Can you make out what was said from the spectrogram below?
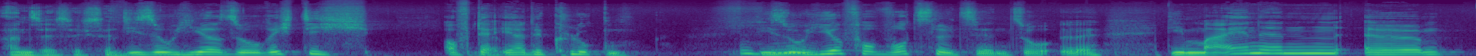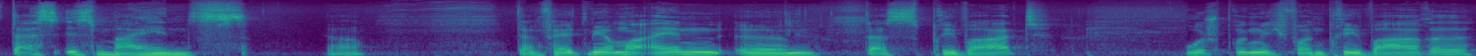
ansässig sind. Die so hier so richtig auf der ja. Erde klucken. Mhm. Die so hier verwurzelt sind. So, äh, die meinen, äh, das ist meins. Ja? Dann fällt mir mal ein, äh, dass Privat ursprünglich von privare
